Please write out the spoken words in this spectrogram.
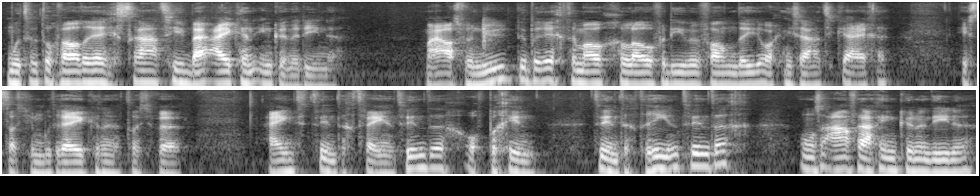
moeten we toch wel de registratie bij ICANN in kunnen dienen. Maar als we nu de berichten mogen geloven die we van de organisatie krijgen, is dat je moet rekenen tot we eind 2022 of begin 2023 onze aanvraag in kunnen dienen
